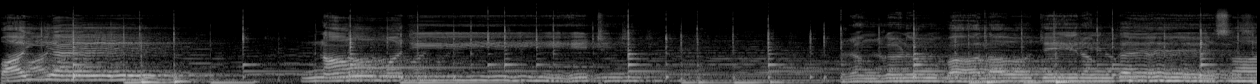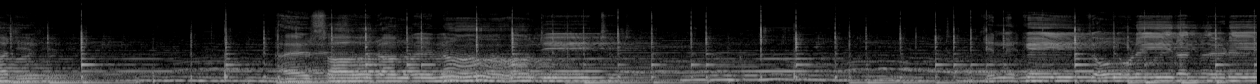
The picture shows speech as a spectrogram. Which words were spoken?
ਪਾਈਏ ਐਸਾ ਨਾ ਦੀਠ। ਜਿਨ ਕੇ ਚੋਲੇ ਰਤੜੇ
